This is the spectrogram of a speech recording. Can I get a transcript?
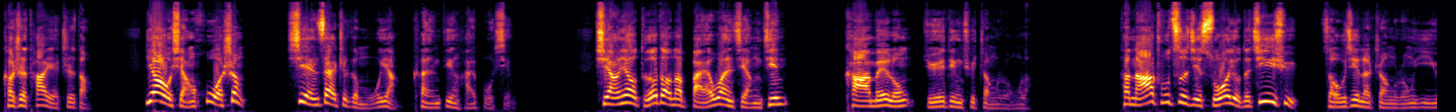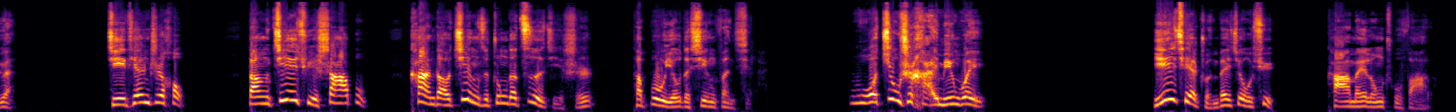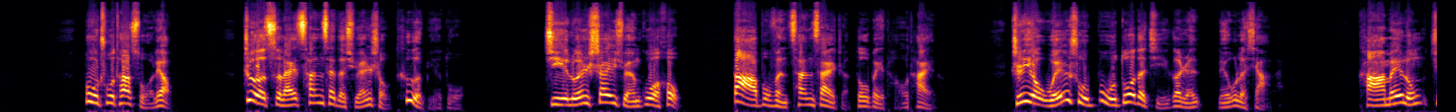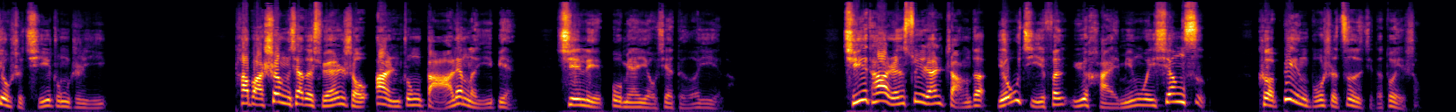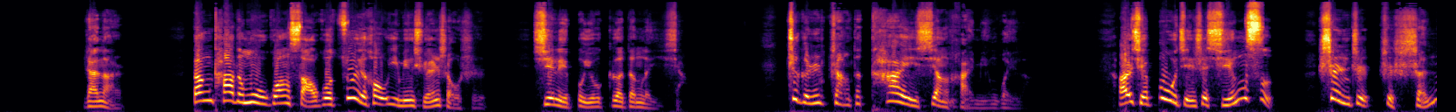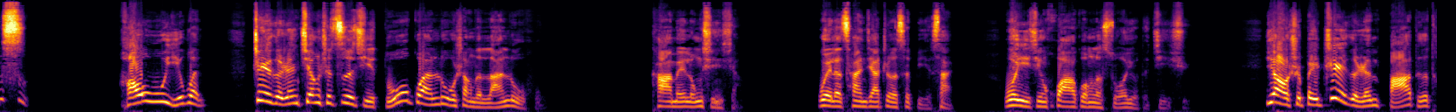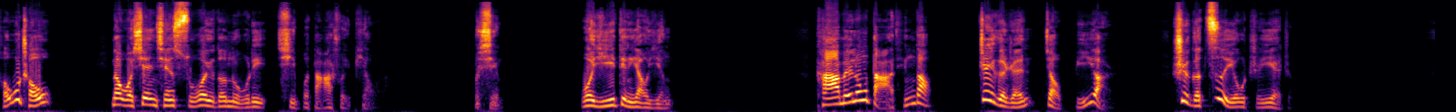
可是他也知道，要想获胜，现在这个模样肯定还不行。想要得到那百万奖金。卡梅隆决定去整容了。他拿出自己所有的积蓄，走进了整容医院。几天之后，当揭去纱布，看到镜子中的自己时，他不由得兴奋起来：“我就是海明威！”一切准备就绪，卡梅隆出发了。不出他所料，这次来参赛的选手特别多。几轮筛选过后，大部分参赛者都被淘汰了。只有为数不多的几个人留了下来，卡梅隆就是其中之一。他把剩下的选手暗中打量了一遍，心里不免有些得意了。其他人虽然长得有几分与海明威相似，可并不是自己的对手。然而，当他的目光扫过最后一名选手时，心里不由咯噔了一下。这个人长得太像海明威了。而且不仅是形似，甚至是神似。毫无疑问，这个人将是自己夺冠路上的拦路虎。卡梅隆心想：为了参加这次比赛，我已经花光了所有的积蓄。要是被这个人拔得头筹，那我先前所有的努力岂不打水漂了？不行，我一定要赢。卡梅隆打听到，这个人叫比尔。是个自由职业者。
